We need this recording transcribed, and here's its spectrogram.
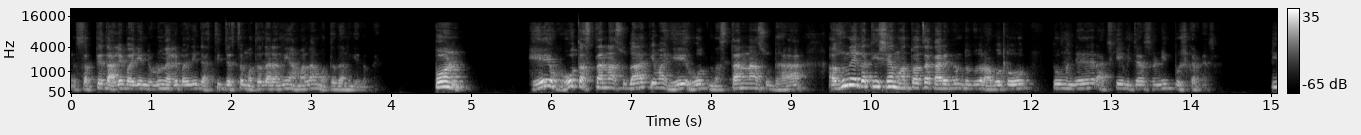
सत्तेत आले पाहिजे निवडून आले पाहिजे जास्तीत जास्त मतदारांनी आम्हाला मतदान केलं पाहिजे. पण हे होत असताना सुद्धा किंवा हे होत नसताना सुद्धा अजून एक अतिशय महत्त्वाचा कार्यक्रम तो राबवतो तो म्हणजे राजकीय विचारसरणी पुश करण्याचा. की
